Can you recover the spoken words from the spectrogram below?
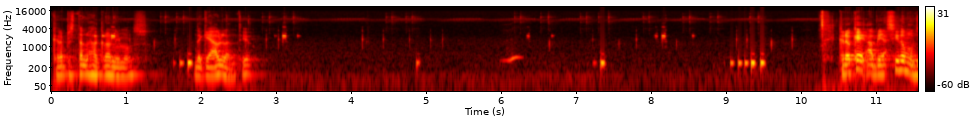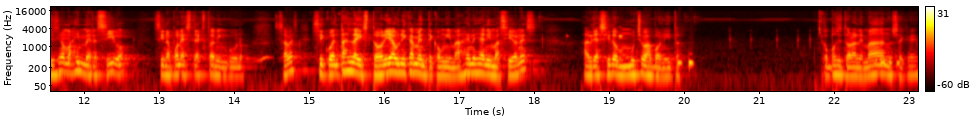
¿Qué representan los acrónimos? ¿De qué hablan, tío? Creo que habría sido muchísimo más inmersivo si no pones texto ninguno, ¿sabes? Si cuentas la historia únicamente con imágenes y animaciones, habría sido mucho más bonito. Compositor alemán, no sé qué.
